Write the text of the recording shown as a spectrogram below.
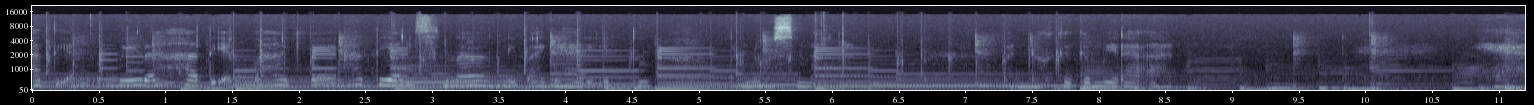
hati yang gembira, hati yang bahagia, hati yang senang di pagi hari itu penuh semangat, penuh kegembiraan. Ya,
